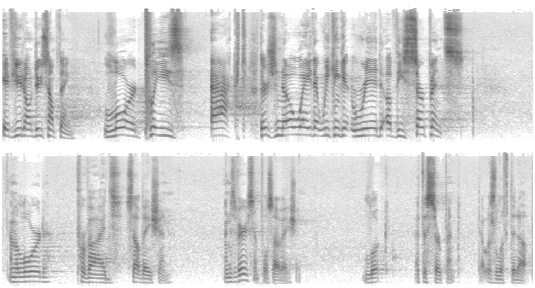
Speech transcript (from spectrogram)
if you don't do something. Lord, please act. There's no way that we can get rid of these serpents. And the Lord provides salvation. And it's very simple salvation. Look at the serpent that was lifted up.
